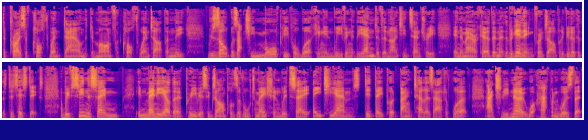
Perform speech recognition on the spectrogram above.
The price of cloth went down, the demand for cloth went up, and the result was actually more people working in weaving at the end of the 19th century in America than at the beginning, for example, if you look at the statistics. And we've seen the same in many other previous examples of automation with, say, ATMs. Did they put bank tellers out of work? Actually, no. What happened was that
